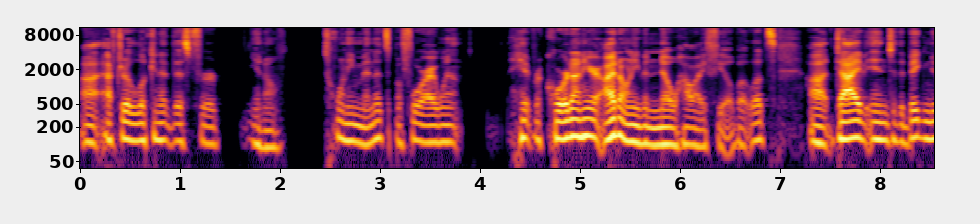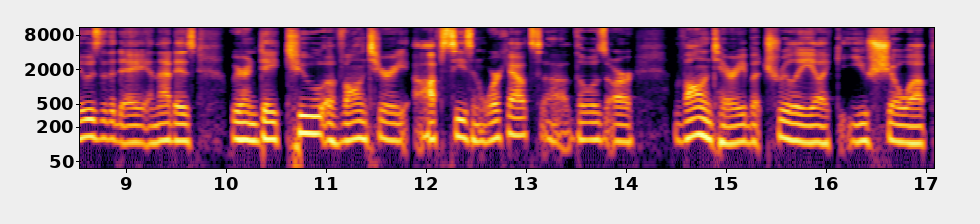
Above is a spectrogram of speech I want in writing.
uh, after looking at this for, you know, 20 minutes before I went hit record on here, I don't even know how I feel. But let's uh, dive into the big news of the day, and that is we're in day two of voluntary off-season workouts. Uh, those are voluntary, but truly like you show up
